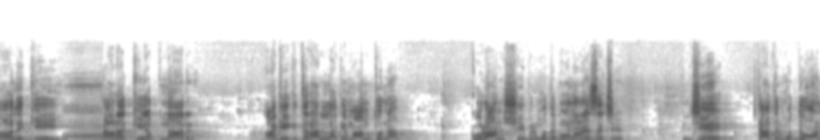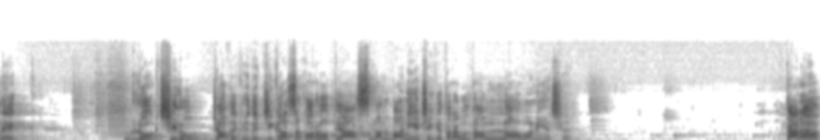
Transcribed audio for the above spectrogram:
তাহলে কি তারা কি আপনার আগে কি তারা আল্লাহকে মানতো না? কোরআন শরীফের মধ্যে বর্ণনা এসেছে যে তাদের মধ্যে অনেক লোক ছিল যাদেরকে যদি জিজ্ঞাসা করা হতে, আসমান বানিয়েছে কে? তারা বলতে, আল্লাহ বানিয়েছে। তারা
